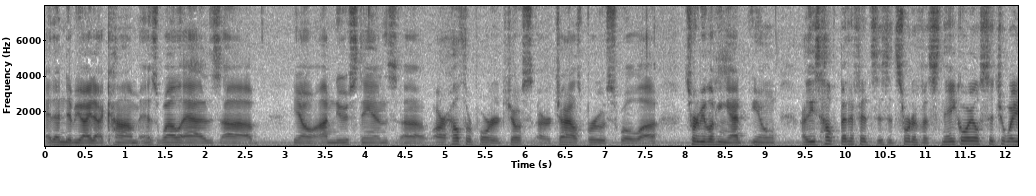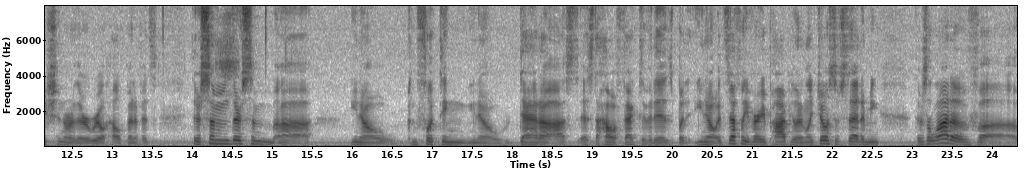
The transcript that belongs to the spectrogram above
at NWI.com as well as uh, you know on newsstands. Uh, our health reporter Jos- or Giles Bruce will uh, sort of be looking at you know are these health benefits? Is it sort of a snake oil situation, or are there real health benefits? There's some there's some uh, you know conflicting you know data as, as to how effective it is, but you know it's definitely very popular. And like Joseph said, I mean, there's a lot of uh,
